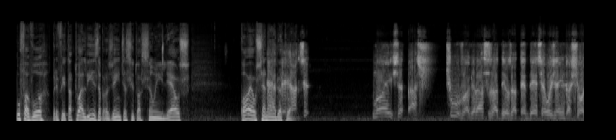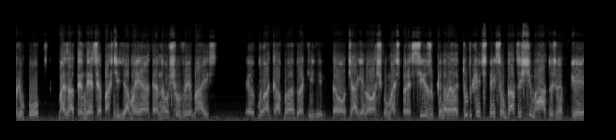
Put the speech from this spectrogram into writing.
Por favor, prefeito, atualiza para gente a situação em Ilhéus. Qual é o cenário é, atual? Nós, a chuva, graças a Deus, a tendência, hoje ainda chove um pouco, mas a tendência a partir de amanhã é não chover mais. Eu estou acabando aqui de então, um diagnóstico mais preciso, porque na verdade tudo que a gente tem são dados estimados, né? Porque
